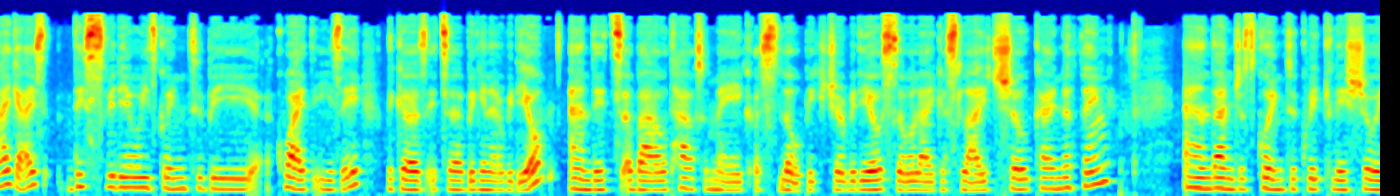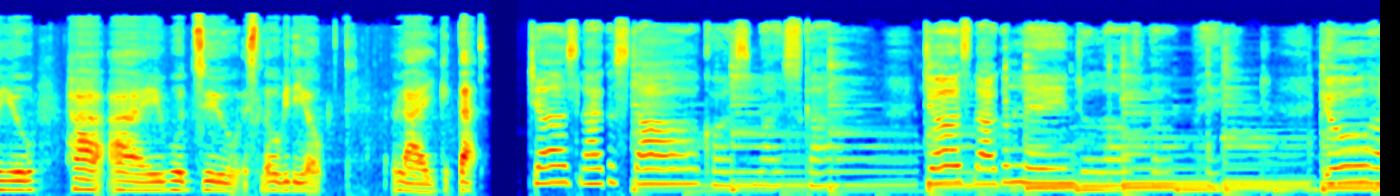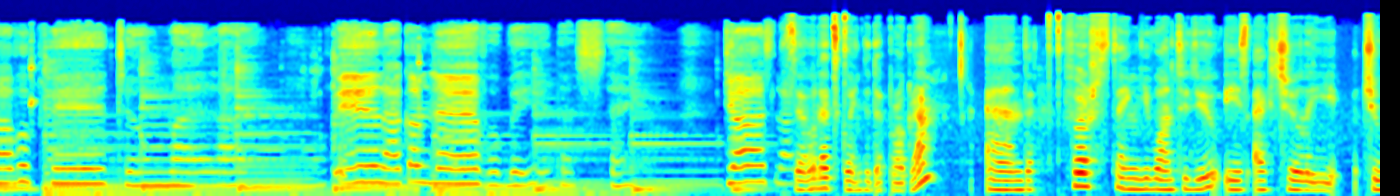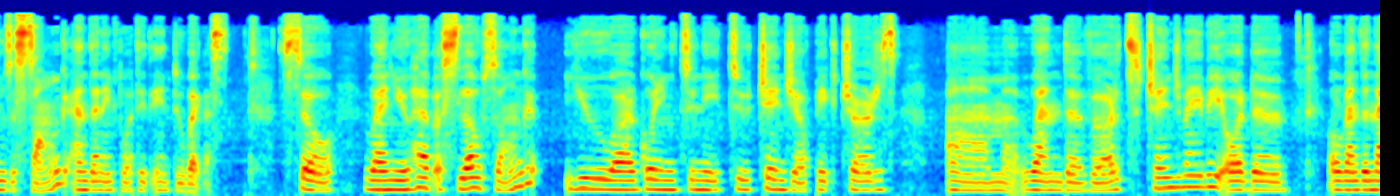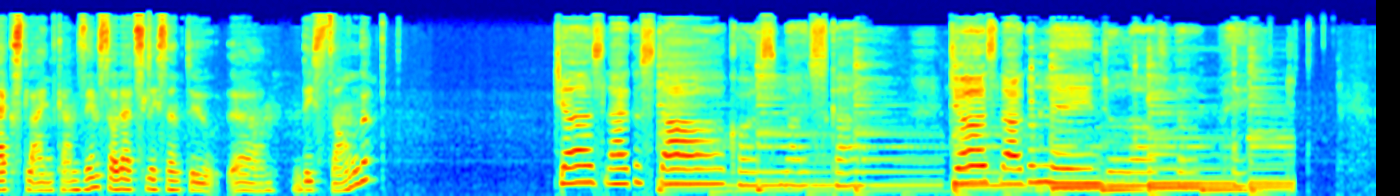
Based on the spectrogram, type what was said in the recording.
Hi guys, this video is going to be quite easy because it's a beginner video and it's about how to make a slow picture video, so like a slideshow kind of thing. And I'm just going to quickly show you how I would do a slow video like that. Just like a star across my sky Just like an angel off the page You have appeared to my life So let's go into the program. And first thing you want to do is actually choose a song and then import it into Vegas. So when you have a slow song you are going to need to change your pictures um, when the words change maybe or the or when the next line comes in. So let's listen to um, this song Just like a star across my sky. Just like an angel off the page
